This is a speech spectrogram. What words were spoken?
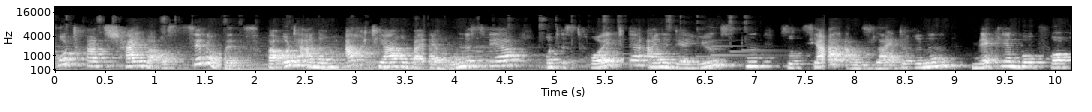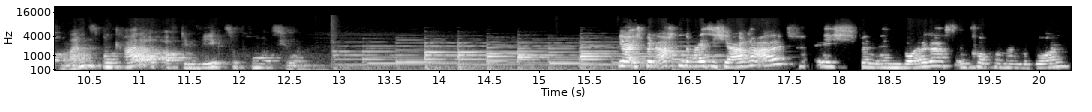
Potratz-Scheibe aus Zinnowitz war unter anderem acht Jahre bei der Bundeswehr und ist heute eine der jüngsten Sozialamtsleiterinnen Mecklenburg-Vorpommerns und gerade auch auf dem Weg zur Promotion. Ja, ich bin 38 Jahre alt. Ich bin in Wolgast in Vorpommern geboren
